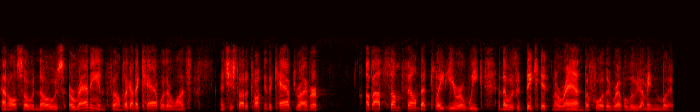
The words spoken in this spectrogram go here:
and also knows Iranian films. I got in a cab with her once, and she started talking to the cab driver about some film that played here a week and that was a big hit in Iran before the revolution. I mean, for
